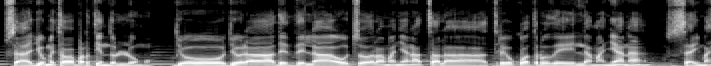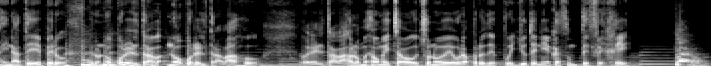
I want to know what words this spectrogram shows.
O sea, yo me estaba partiendo el lomo. Yo, yo era desde las 8 de la mañana hasta las 3 o 4 de la mañana. O sea, imagínate, pero, pero no, por el no por el trabajo. Por el trabajo a lo mejor me echaba 8 o 9 horas, pero después yo tenía que hacer un TFG. Claro,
